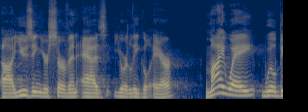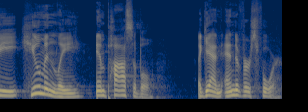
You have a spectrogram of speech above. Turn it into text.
uh, using your servant as your legal heir. My way will be humanly impossible. Again, end of verse 4.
